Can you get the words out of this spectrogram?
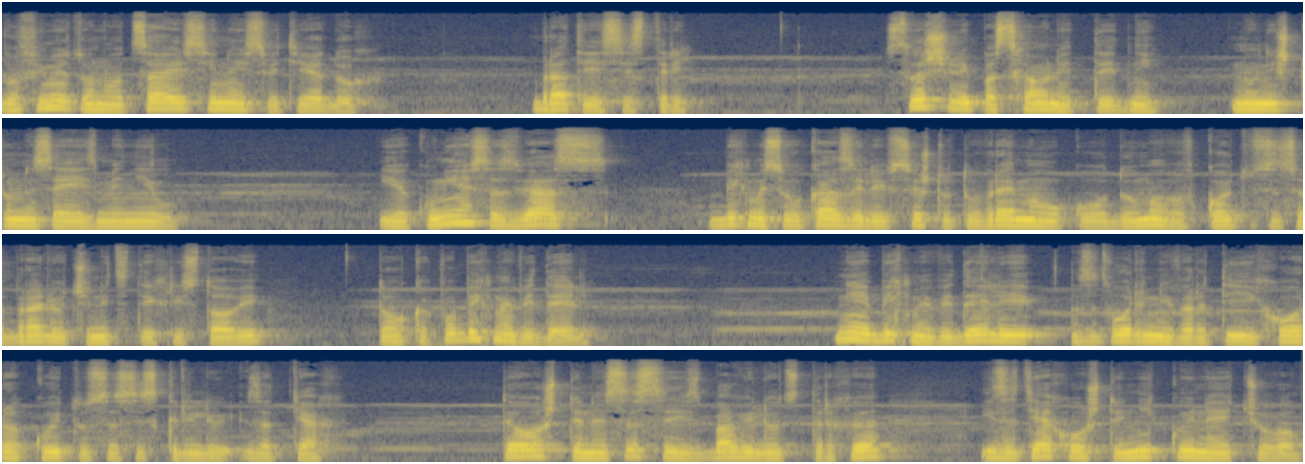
В името на Отца и Сина и Светия Дух. Брати и сестри, свършили пасхалните дни, но нищо не се е изменило. И ако ние с вас бихме се оказали в същото време около дома, в който се събрали учениците Христови, то какво бихме видели? Ние бихме видели затворени врати и хора, които са се скрили зад тях. Те още не са се избавили от страха и за тях още никой не е чувал.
